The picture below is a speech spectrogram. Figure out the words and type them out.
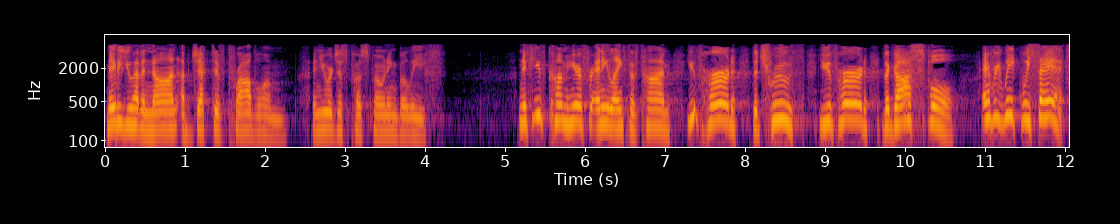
Maybe you have a non objective problem and you are just postponing belief. And if you've come here for any length of time, you've heard the truth, you've heard the gospel. Every week we say it.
